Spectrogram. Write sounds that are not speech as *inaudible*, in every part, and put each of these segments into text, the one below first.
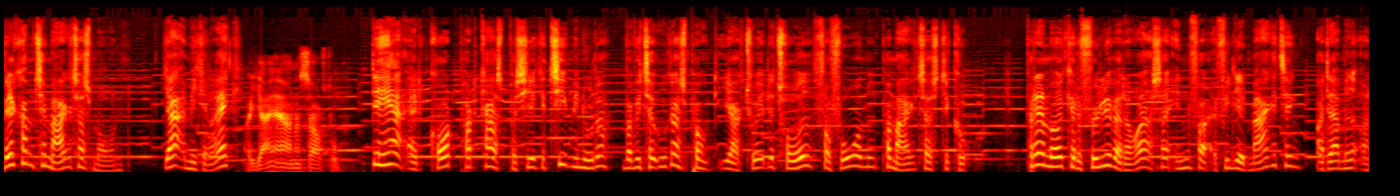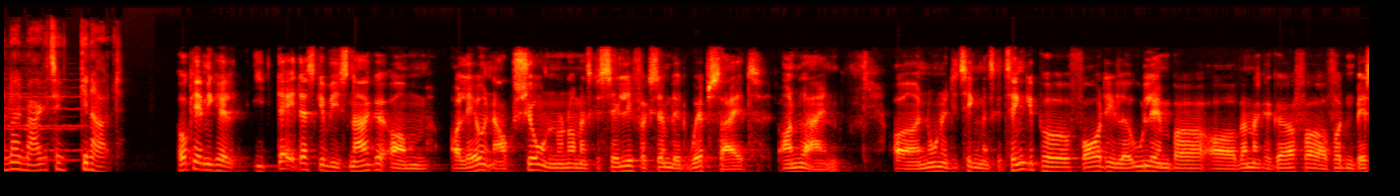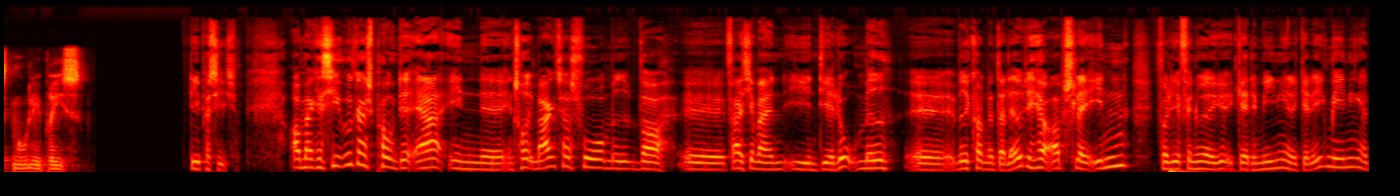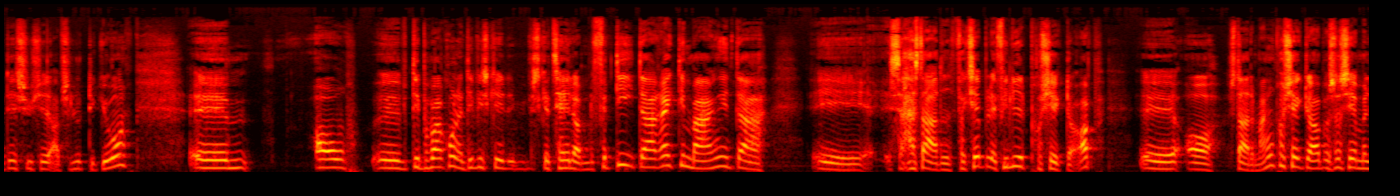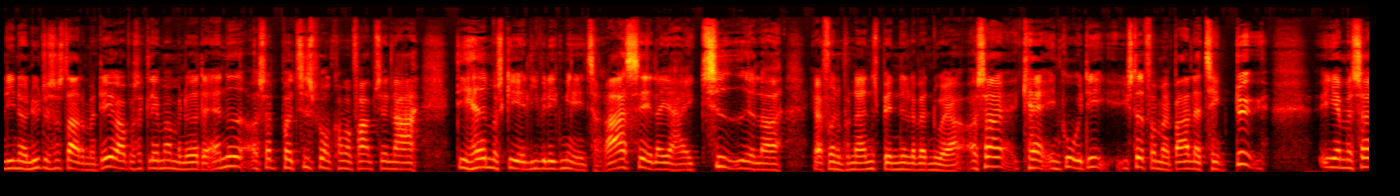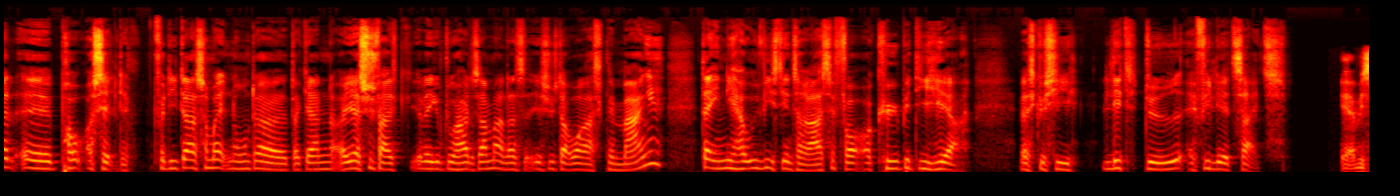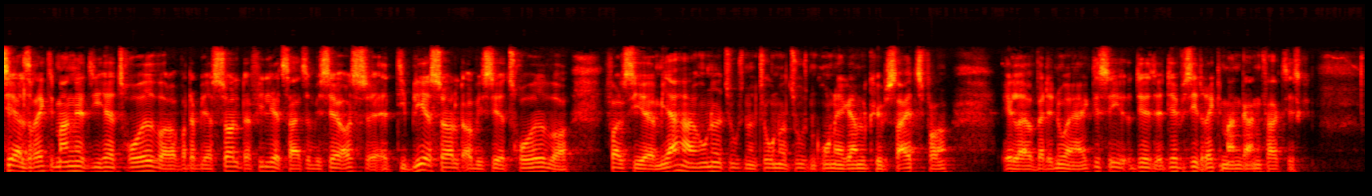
Velkommen til Marketers Morgen. Jeg er Michael Rik. Og jeg er Anders Saustrup. Det her er et kort podcast på cirka 10 minutter, hvor vi tager udgangspunkt i aktuelle tråde fra forumet på Marketers.dk. På den måde kan du følge, hvad der rører sig inden for affiliate marketing og dermed online marketing generelt. Okay Michael, i dag der skal vi snakke om at lave en auktion, når man skal sælge for eksempel et website online. Og nogle af de ting, man skal tænke på, fordele og ulemper, og hvad man kan gøre for at få den bedst mulige pris. Det er præcis. Og man kan sige, at udgangspunktet er en, øh, en tråd i Marketersforumet, hvor øh, faktisk jeg var en, i en dialog med øh, vedkommende, der lavede det her opslag inden, for lige at finde ud af, gav det mening eller gav det ikke mening, og det synes jeg absolut, det gjorde. Øh, og øh, det er på baggrund af det, vi skal, vi skal tale om det, fordi der er rigtig mange, der øh, har startet for eksempel affiliate-projekter op, øh, og starter mange projekter op, og så ser man lige noget nyt, og så starter man det op, og så glemmer man noget af det andet, og så på et tidspunkt kommer man frem til, nej, det havde måske alligevel ikke min interesse, eller jeg har ikke tid, eller jeg har fundet på noget andet spændende, eller hvad det nu er. Og så kan en god idé, i stedet for at man bare lader ting dø, jamen så øh, prøv at sælge det. Fordi der er som regel nogen, der, der gerne, og jeg synes faktisk, jeg ved ikke, om du har det samme, Anders, jeg synes, der er overraskende mange, der egentlig har udvist interesse for at købe de her, hvad skal vi sige, lidt døde affiliate sites. Ja, vi ser altså rigtig mange af de her tråde, hvor, hvor der bliver solgt affiliate sites, og vi ser også, at de bliver solgt, og vi ser tråde, hvor folk siger, at jeg har 100.000 eller 200.000 kroner, jeg gerne vil købe sites for, eller hvad det nu er. Ikke? Det, det, det, det har vi set rigtig mange gange faktisk.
